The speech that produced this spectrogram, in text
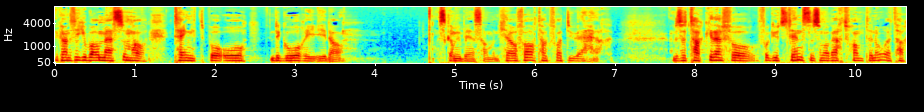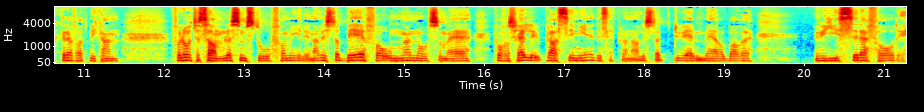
Det er kanskje ikke bare meg som har tenkt på hva det går i i dag. Skal vi be sammen? Kjære far, takk for at du er her. Jeg vil takke deg for, for gudstjenesten som har vært fram til nå. Jeg takker deg for at vi kan få lov til å samles som storfamilien. Jeg har lyst til å be for ungene nå som er på forskjellige plasser i mine disipler. Jeg har lyst til at du er med og bare viser deg for dem.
